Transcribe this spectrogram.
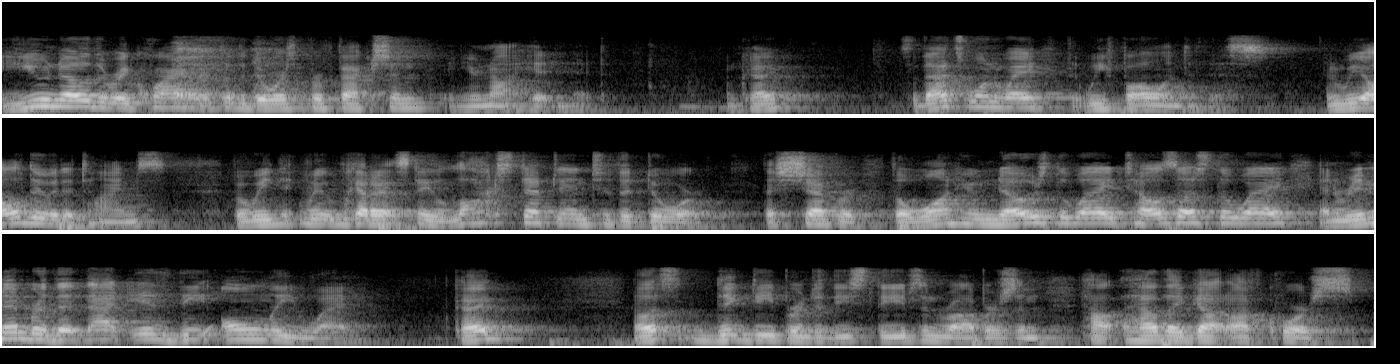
you know the requirement for the door is perfection and you're not hitting it. Okay? So that's one way that we fall into this. And we all do it at times. But we, we've got to stay lockstep into the door, the shepherd, the one who knows the way, tells us the way, and remember that that is the only way. Okay? Now let's dig deeper into these thieves and robbers and how, how they got off course.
